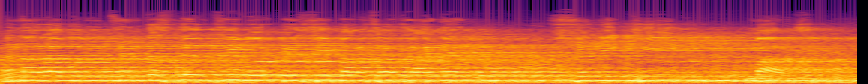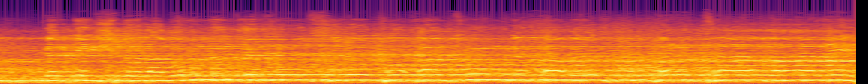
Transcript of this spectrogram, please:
հնարավորություն կստեղծի, որպեսզի բարձրացնեն Սյունիքի Կրկին շնորհավորում եմ ձեզ ու սիրով փոխանցում գլխավոր մրցավարին։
